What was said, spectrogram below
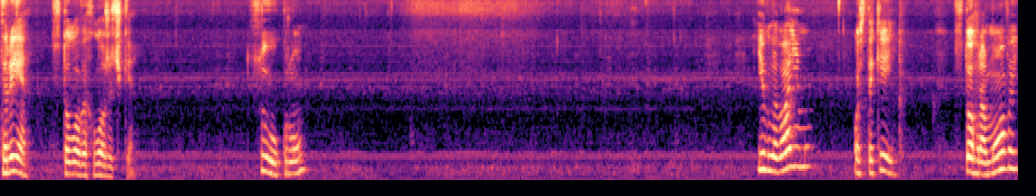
3 столових ложечки цукру. І вливаємо ось такий 100-грамовий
